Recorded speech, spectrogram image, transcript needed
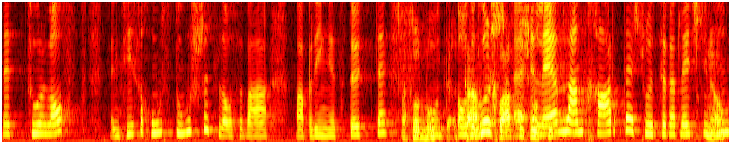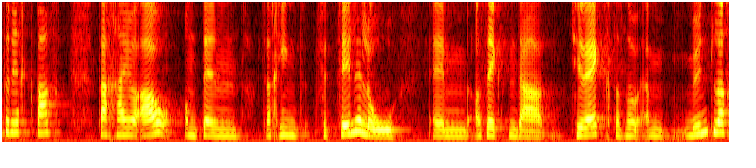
nicht zulässt, wenn sie sich austauschen, hören, was, was bringen sie dort. Also, und, oder du hast eine Lernlandkarte, hast du jetzt ja gerade letztens ja. im Unterricht gemacht, da kann ja auch und dann das Kind erzählen lassen, ähm, also dann da direkt, also ähm, mündlich,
